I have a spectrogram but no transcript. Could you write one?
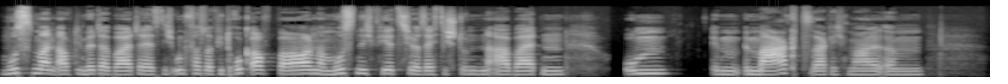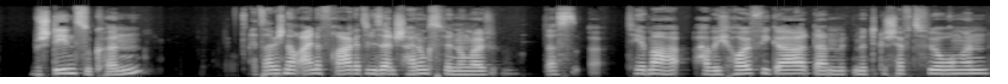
muss man auf die Mitarbeiter jetzt nicht unfassbar viel Druck aufbauen, man muss nicht 40 oder 60 Stunden arbeiten, um im, im Markt, sag ich mal, ähm, bestehen zu können. Jetzt habe ich noch eine Frage zu dieser Entscheidungsfindung, weil das äh, Thema habe ich häufiger dann mit, mit Geschäftsführungen,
